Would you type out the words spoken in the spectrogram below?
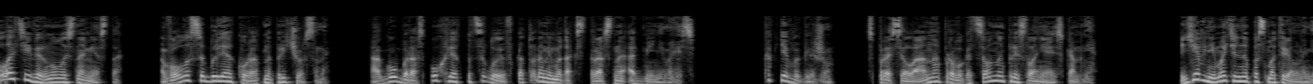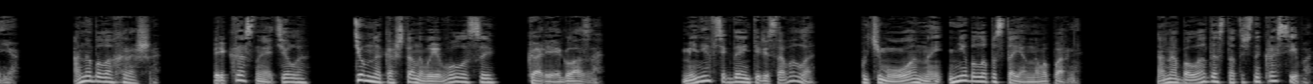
Платье вернулось на место. Волосы были аккуратно причесаны, а губы распухли от поцелуев, которыми мы так страстно обменивались. «Как я выгляжу?» — спросила она, провокационно прислоняясь ко мне. Я внимательно посмотрел на нее. Она была хороша. Прекрасное тело, темно-каштановые волосы, карие глаза. Меня всегда интересовало, почему у Анны не было постоянного парня. Она была достаточно красива,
